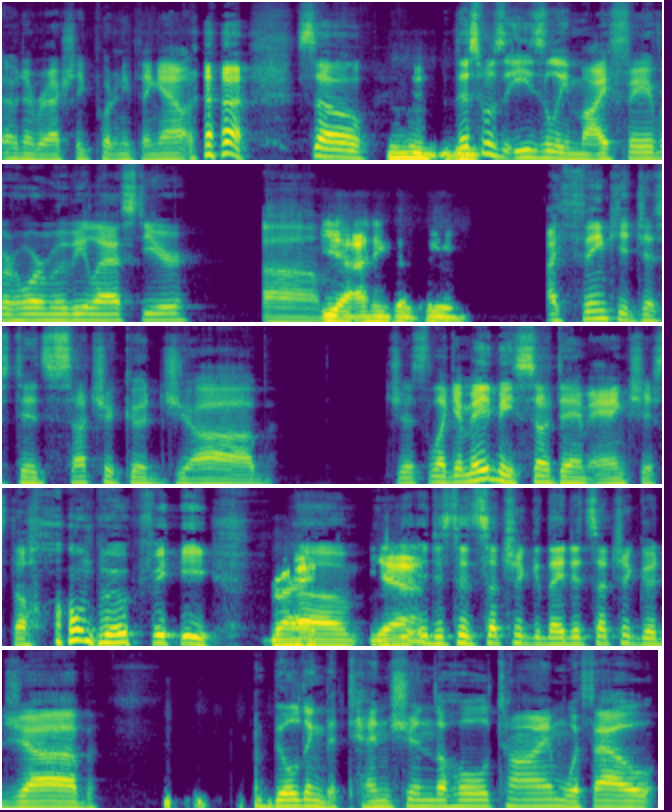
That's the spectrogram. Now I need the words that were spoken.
I've never actually put anything out. so mm-hmm, mm-hmm. this was easily my favorite horror movie last year. Um, yeah, I think so too. I think it just did such a good job just like it made me so damn anxious the whole movie. Right. Um, yeah. It just did such a they did such a good job building the tension the whole time without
